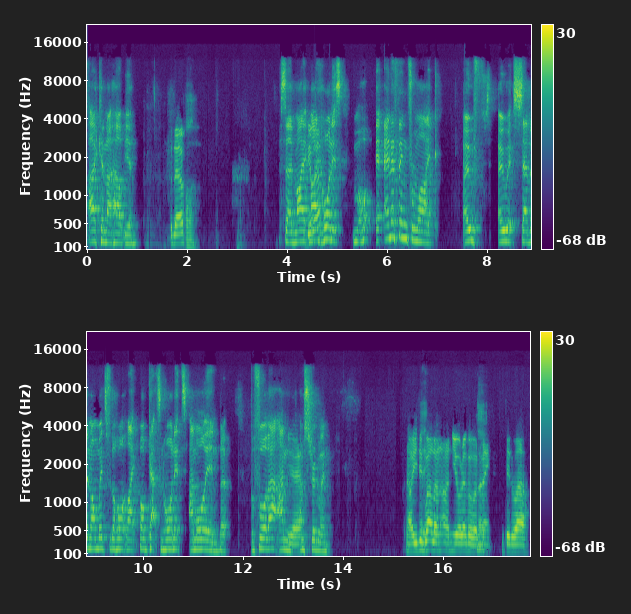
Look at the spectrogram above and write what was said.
I cannot help you. But no, Oh, So my Give my up? Hornets anything from like 0, 0 at 7 onwards for the Hort, like Bobcats and Hornets, I'm all in. But before that, I'm Yeah. I'm struggling. No, you did well on, on your other one, No. mate. You did well.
